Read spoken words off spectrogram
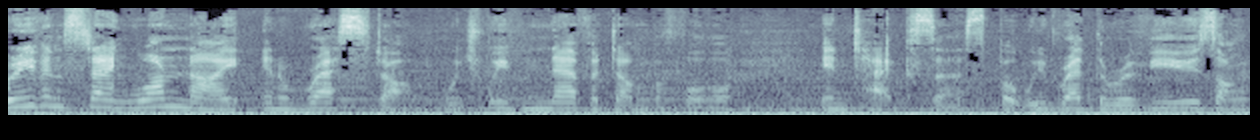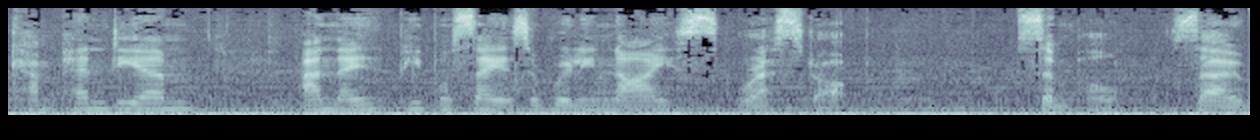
We're even staying one night in a rest stop, which we've never done before in Texas. But we read the reviews on Campendium, and they people say it's a really nice rest stop. Simple. So,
